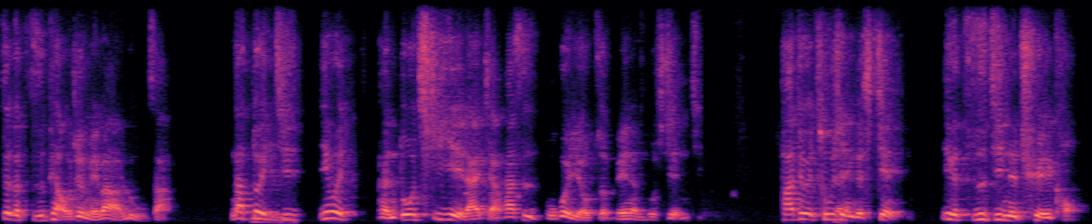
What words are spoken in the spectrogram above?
这个支票我就没办法入账，那对基，因为很多企业来讲，它是不会有准备那么多现金，它就会出现一个现一个资金的缺口，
